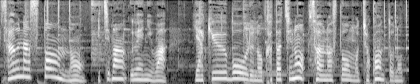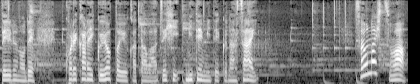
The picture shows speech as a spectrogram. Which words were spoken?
サウナストーンの一番上には野球ボールの形のサウナストーンもちょこんと乗っているので、これから行くよという方はぜひ見てみてください。サウナ室は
